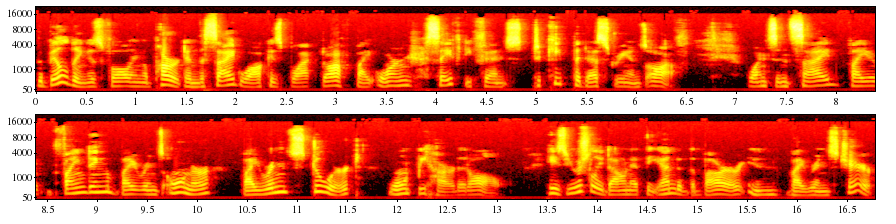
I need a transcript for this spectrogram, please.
The building is falling apart and the sidewalk is blocked off by orange safety fence to keep pedestrians off. Once inside, finding Byron's owner, Byron Stewart, won't be hard at all. He's usually down at the end of the bar in Byron's chair.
